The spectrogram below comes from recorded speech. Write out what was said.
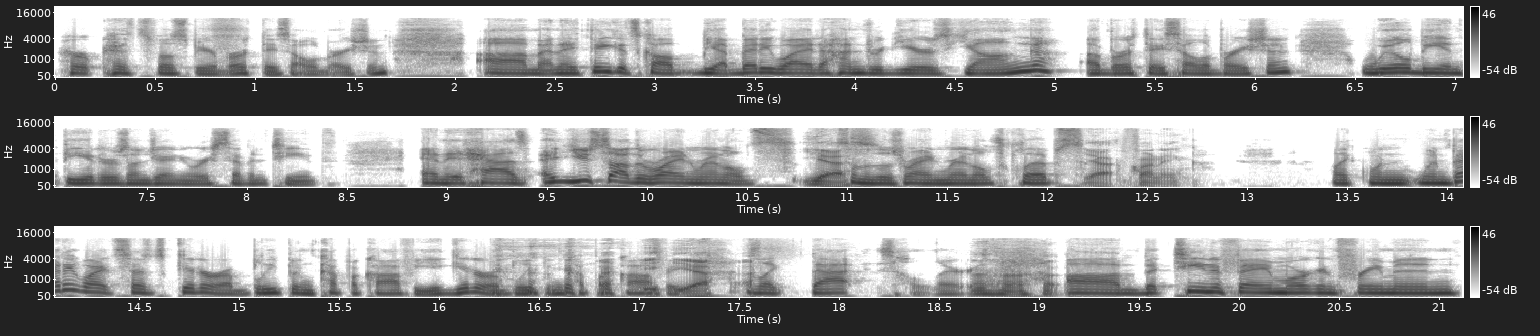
Her it's supposed to be her birthday celebration, um, and I think it's called yeah Betty White 100 Years Young, a birthday celebration. Will be in theaters on January 17th, and it has. You saw the Ryan Reynolds, Yes. some of those Ryan Reynolds clips. Yeah, funny. Like when when Betty White says, "Get her a bleeping cup of coffee," you get her a bleeping cup of coffee. Yeah. I was like, that is hilarious. um, but Tina Fey, Morgan Freeman,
